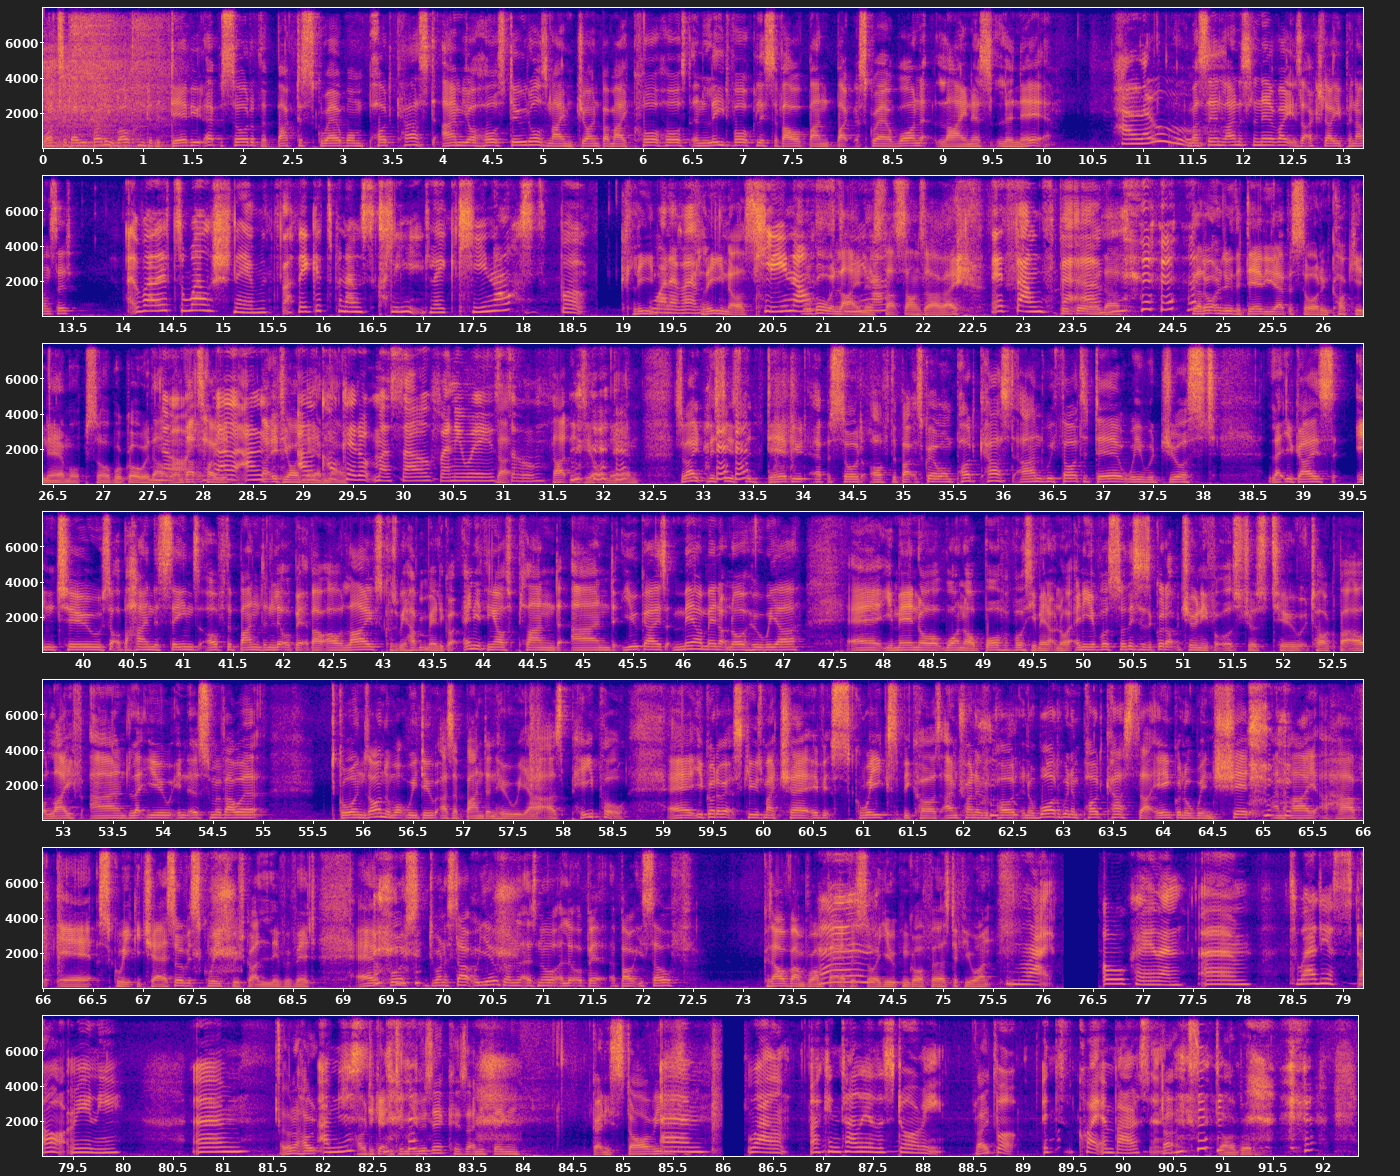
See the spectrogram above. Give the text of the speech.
What's up, everybody? Welcome to the debut episode of the Back to Square One podcast. I'm your host, Doodles, and I'm joined by my co host and lead vocalist of our band Back to Square One, Linus Lanier. Hello. Am I saying Linus Lanier right? Is that actually how you pronounce it? Well, it's a Welsh name. I think it's pronounced Cle- like Cleanos, but Clean, Whatever. Cleanos. Cleanos, We'll go with Linus. That sounds alright. it sounds We'll better. go with that. I don't want to do the debut episode and cock your name up, so we'll go with that no, one. That's how you. I'll, that is your I'll name cock now. it up myself anyway. That, so that is your name. So, right, this is the debut episode of the Back Square One podcast, and we thought today we would just let you guys into sort of behind the scenes of the band and a little bit about our lives because we haven't really got anything else planned. And you guys may or may not know who we are. Uh, you may know one or both of us, you may not know any of us. So, this is a good opportunity for us just to talk about our life and let you into some of our goings on and what we do as a band and who we are as people. Uh, you've got to excuse my chair if it squeaks because I'm trying to record an award winning podcast that ain't going to win shit. And I have a squeaky chair. So if it squeaks, we've just got to live with it. Uh, but do you want to start with you? Do you want to let us know a little bit about yourself? Because I'll ramble on forever, so you can go first if you want. right, okay then. Um, so where do you start, really? Um, I don't know how, I'm just- how do you get into music? Is anything, got any stories? um, well, I can tell you the story, right? but it's quite embarrassing. It's all good.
